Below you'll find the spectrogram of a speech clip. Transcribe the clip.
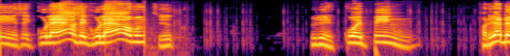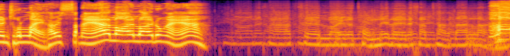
นี่ เสร็จกูแล้วเสร็จกูแล้วมึงซื้อดูดิ กล้วยปิ้ง ขออนุญาตเดินชนไหล่ครับไอ้สัสไหนอะลอยลอยตรงไหนอะพี่น้องนะครับเชิญลอยกระทงได้เลยนะครับทางด้านหลังฮะ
